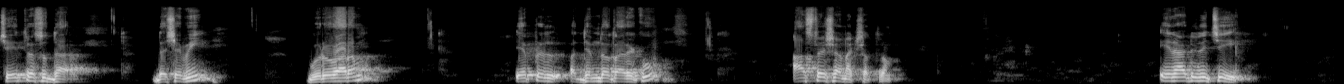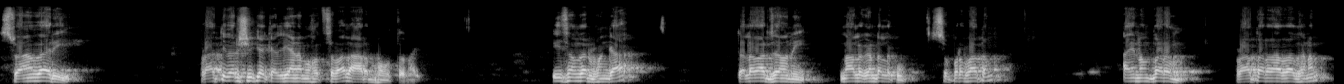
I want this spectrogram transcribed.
చైత్రశుద్ధ దశమి గురువారం ఏప్రిల్ పద్దెనిమిదవ తారీఖు ఆశ్లేష నక్షత్రం. ఈనాటి నుంచి స్వామివారి ప్రాతివర్షిక కళ్యాణ మహోత్సవాలు ఆరంభమవుతున్నాయి. ఈ సందర్భంగా తెల్లవారుజాముని నాలుగు గంటలకు సుప్రభాతం. అనంతరం ప్రాతరారాధనం.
